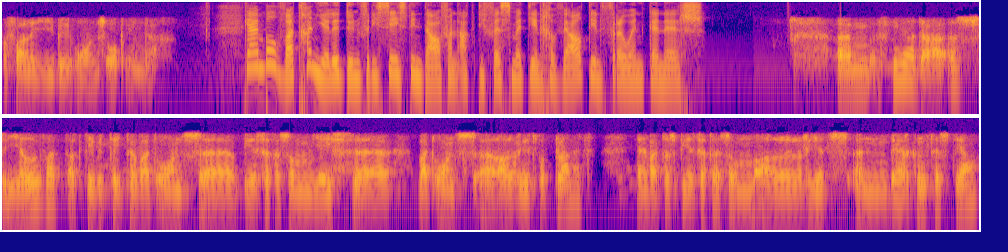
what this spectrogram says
gevalle hier by ons opeindig. Campbell, wat gaan julle doen vir die 16 dae van aktivisme teen geweld teen vroue en kinders? Ehm, um, sien ja, daar is heel wat aktiwiteite wat ons uh, besig is om juis uh, wat ons uh, alreeds beplan het en wat ons besig is om alreeds in werking te stel.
